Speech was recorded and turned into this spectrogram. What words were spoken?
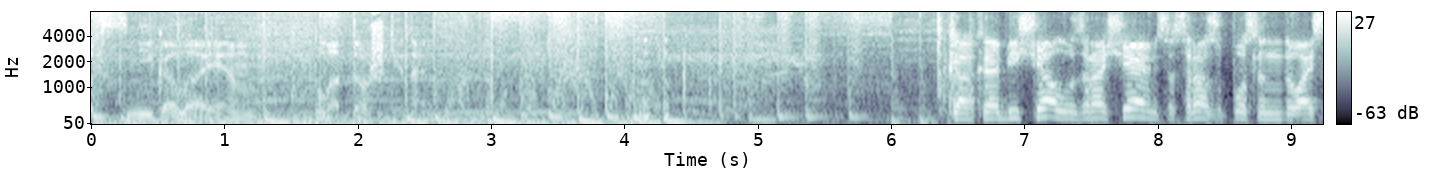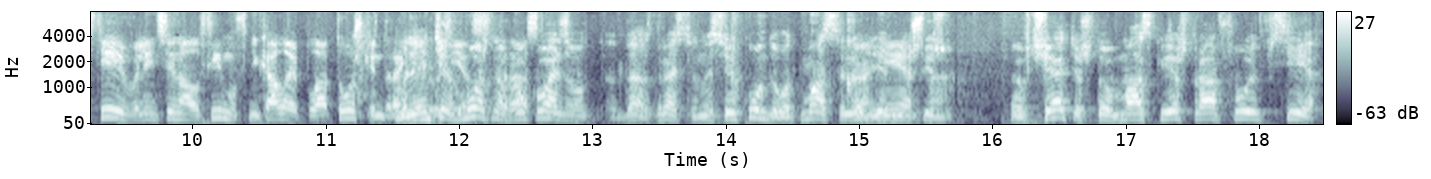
с Николаем Платошкиным. Как и обещал, возвращаемся сразу после новостей. Валентин Алфимов, Николай Платошкин. Дорогие Валентин, друзья, можно буквально, вот, да, здрасте, на секунду. Вот масса людей пишет в чате, что в Москве штрафуют всех.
